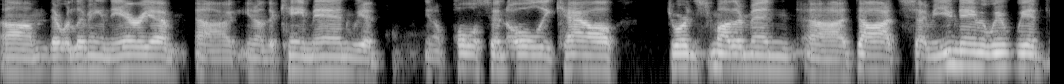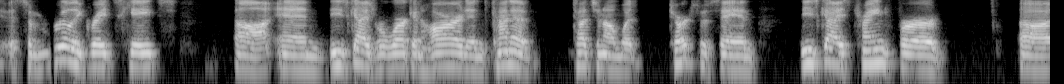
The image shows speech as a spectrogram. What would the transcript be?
um, that were living in the area, uh, you know, that came in. We had, you know, Polson, Ole, Cal, Jordan Smotherman, uh, Dots. I mean, you name it. We, we had some really great skates. Uh, and these guys were working hard and kind of touching on what Turks was saying. These guys trained for uh,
